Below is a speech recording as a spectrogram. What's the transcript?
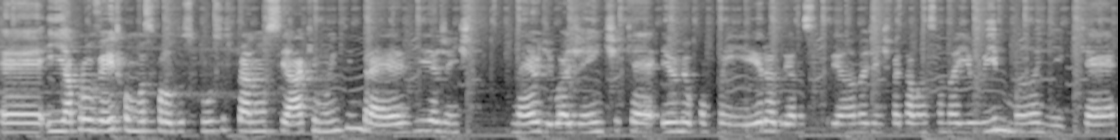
É, e aproveito, como você falou dos cursos, para anunciar que muito em breve a gente, né, eu digo a gente, que é eu e meu companheiro, Adriano Cipriano, a gente vai estar tá lançando aí o Imani, que é,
